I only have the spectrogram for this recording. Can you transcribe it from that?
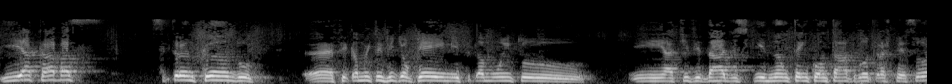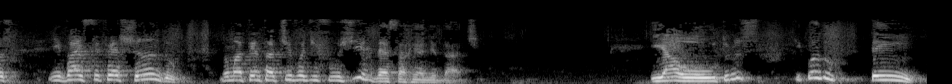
e acaba se trancando, é, fica muito em videogame, fica muito em atividades que não tem contato com outras pessoas e vai se fechando numa tentativa de fugir dessa realidade. E há outros que, quando têm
